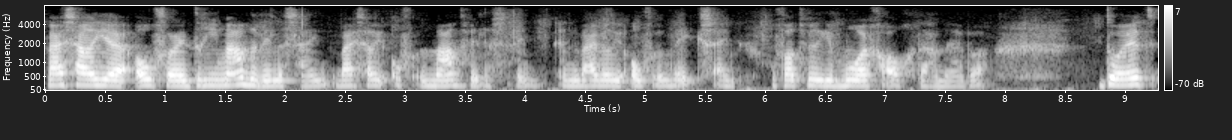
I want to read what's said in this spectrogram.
Waar zou je over drie maanden willen zijn? Waar zou je over een maand willen zijn? En waar wil je over een week zijn? Of wat wil je morgen al gedaan hebben? Door het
